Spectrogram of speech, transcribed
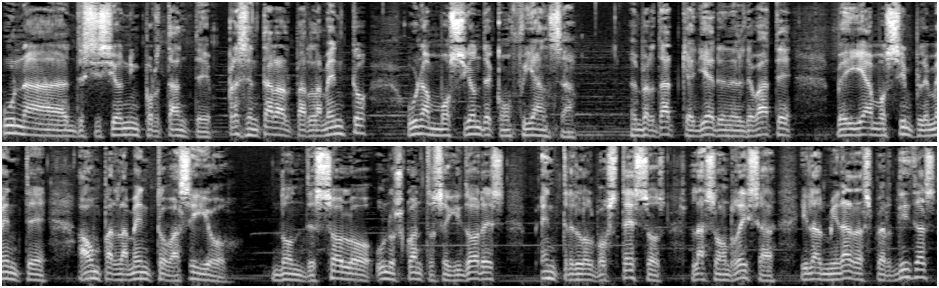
una decisión importante, presentar al Parlamento una moción de confianza. Es verdad que ayer en el debate veíamos simplemente a un Parlamento vacío, donde solo unos cuantos seguidores, entre los bostezos, la sonrisa y las miradas perdidas,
